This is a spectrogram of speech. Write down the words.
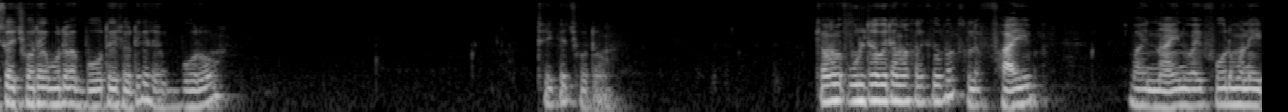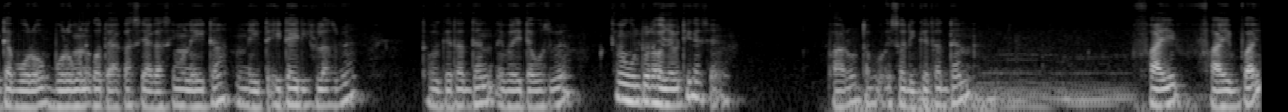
সরি ছোটো থেকে বড়ো, এবার বড়ো থেকে ছোটো, ঠিক আছে? বড়ো থেকে ছোট। কেমন উল্টে দেবো এটা আমরা খালি দেবো তাহলে five by nine by four মানে এইটা বড়ো। বড়ো মানে কত? একাশি। একাশি মানে এইটা। মানে এইটা, এইটাই চলে আসবে। তারপর গ্রেটার দেন এবার এইটা বসবে। কেন? উল্টোটা হয়ে যাবে, ঠিক আছে? বারো, তারপর sorry greater than five five by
